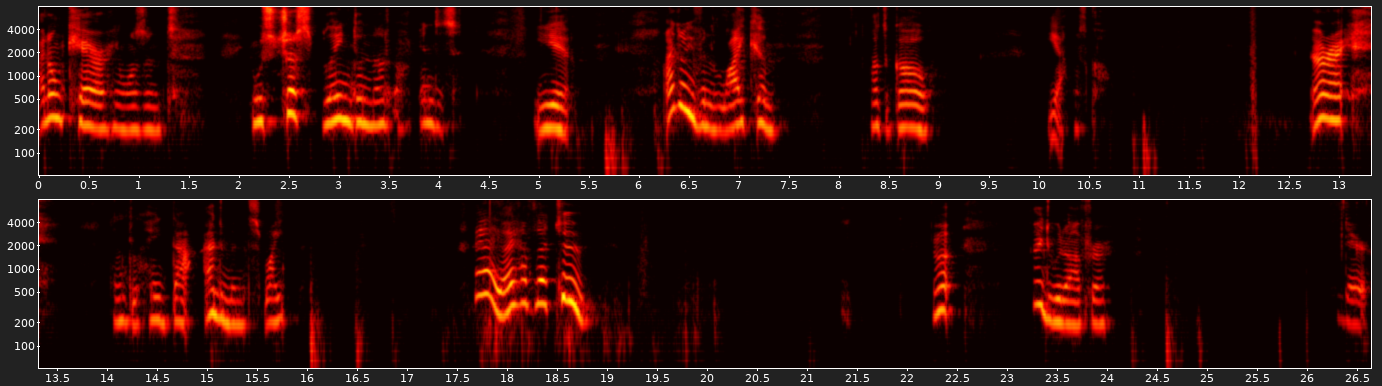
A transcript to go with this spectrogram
I don't care. He wasn't. He was just on not innocent. Yeah. I don't even like him. Let's go. Yeah, let's go. Alright. Time to hate that admin swipe. Hey, I have that too. What? I do it after. There,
